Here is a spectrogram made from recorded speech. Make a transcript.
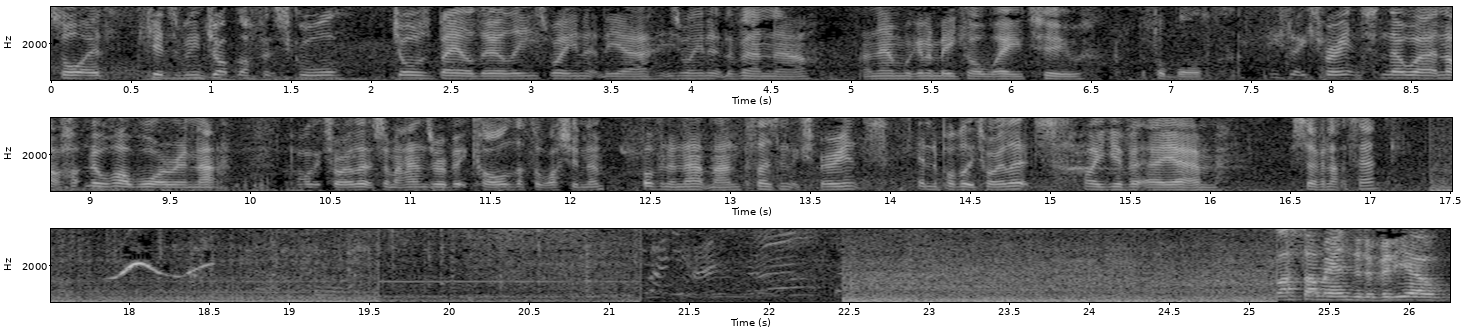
Sorted. Kids have been dropped off at school. Joe's bailed early. He's waiting at the uh, he's waiting at the van now, and then we're gonna make our way to the football. Decent experience. No, uh, not hot, no hot water in that public toilet, so my hands are a bit cold after washing them. Other than that, man, pleasant experience in the public toilets. I give it a um, seven out of ten. Last time I ended a video,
